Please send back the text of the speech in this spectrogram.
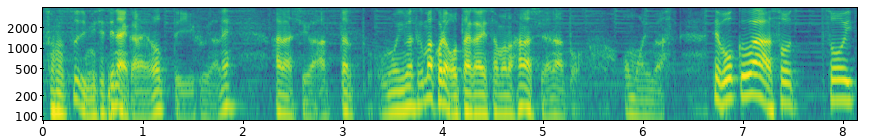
その数字見せてないからよっていう風なね話があったと思いますがまあこれはお互い様の話だなと思います。で僕はそそういっ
